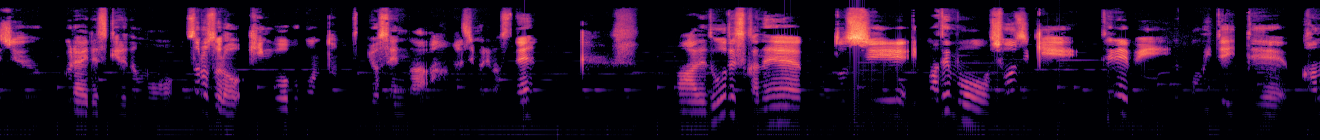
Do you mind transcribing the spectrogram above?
旬ぐらいですけれども、そろそろキングオブコントの予選が始まりますね。まあで、どうですかね、今年、まあでも、正直、テレビを見ていて、完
